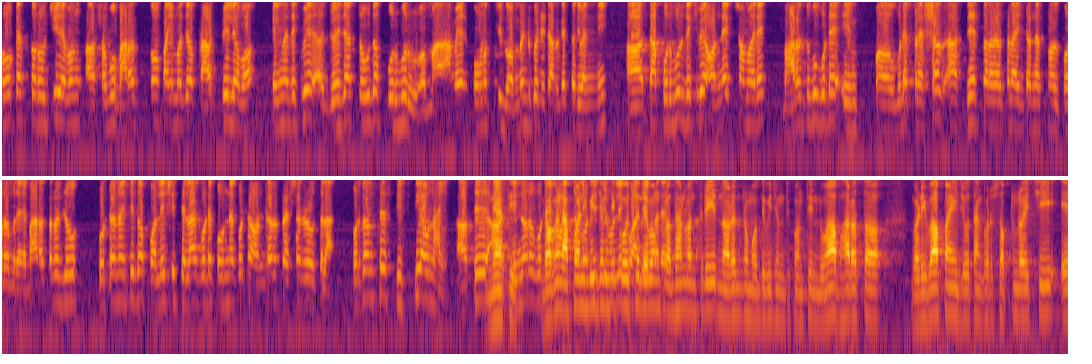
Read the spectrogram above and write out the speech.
ସୋକେସ୍ କରୁଛି ଏବଂ ସବୁ ଭାରତଙ୍କ ପାଇଁ ମଧ୍ୟ ପ୍ରାଉଡ ଫିଲ୍ ହେବ କାହିଁକିନା ଦେଖିବେ ଦୁଇ ହଜାର ଚଉଦ ପୂର୍ବରୁ ଆମେ କୌଣସି ଗଭର୍ଣ୍ଣମେଣ୍ଟକୁ ଏଠି ଟାର୍ଗେଟ କରିବାନି ତା ପୂର୍ବରୁ ଦେଖିବେ ଅନେକ ସମୟରେ ଭାରତକୁ ଗୋଟେ ଗୋଟେ ପ୍ରେସର କ୍ରିଏଟ୍ କରାଯାଉଥିଲା ଇଣ୍ଟରନ୍ୟାସନାଲ ଫୋରମରେ ଭାରତର ଯୋଉ କୂଟନୈତିକ ପଲିସି ଥିଲା ଗୋଟେ କୋଉ ନା କୋଉଠି ଅଣ୍ଡର ପ୍ରେସର ରହୁଥିଲା ବର୍ତ୍ତମାନ ସେ ସ୍ଥିତି ଆଉ ନାହିଁ ସେ ଦିନର ଗୋଟେ ଆପଣ ବି ଯେମିତି କହୁଛନ୍ତି ଏବଂ ପ୍ରଧାନମନ୍ତ୍ରୀ ନରେନ୍ଦ୍ର ମୋଦି ବି ଯେମିତି କୁହନ୍ତି ନୂଆ ଭାରତ ଗଢ଼ିବା ଯେଉଁ ତାଙ୍କର ସ୍ୱପ୍ନ ରହିଛି ଏ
